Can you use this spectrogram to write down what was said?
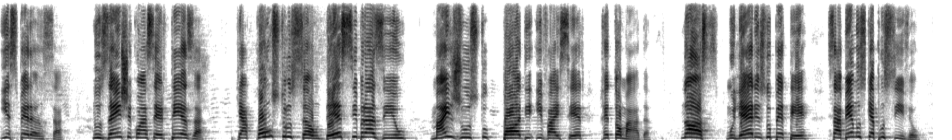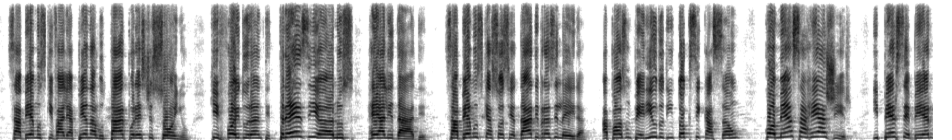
e esperança, nos enche com a certeza que a construção desse Brasil mais justo pode e vai ser retomada. Nós, mulheres do PT, sabemos que é possível, sabemos que vale a pena lutar por este sonho, que foi durante 13 anos realidade. Sabemos que a sociedade brasileira, após um período de intoxicação, começa a reagir e perceber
